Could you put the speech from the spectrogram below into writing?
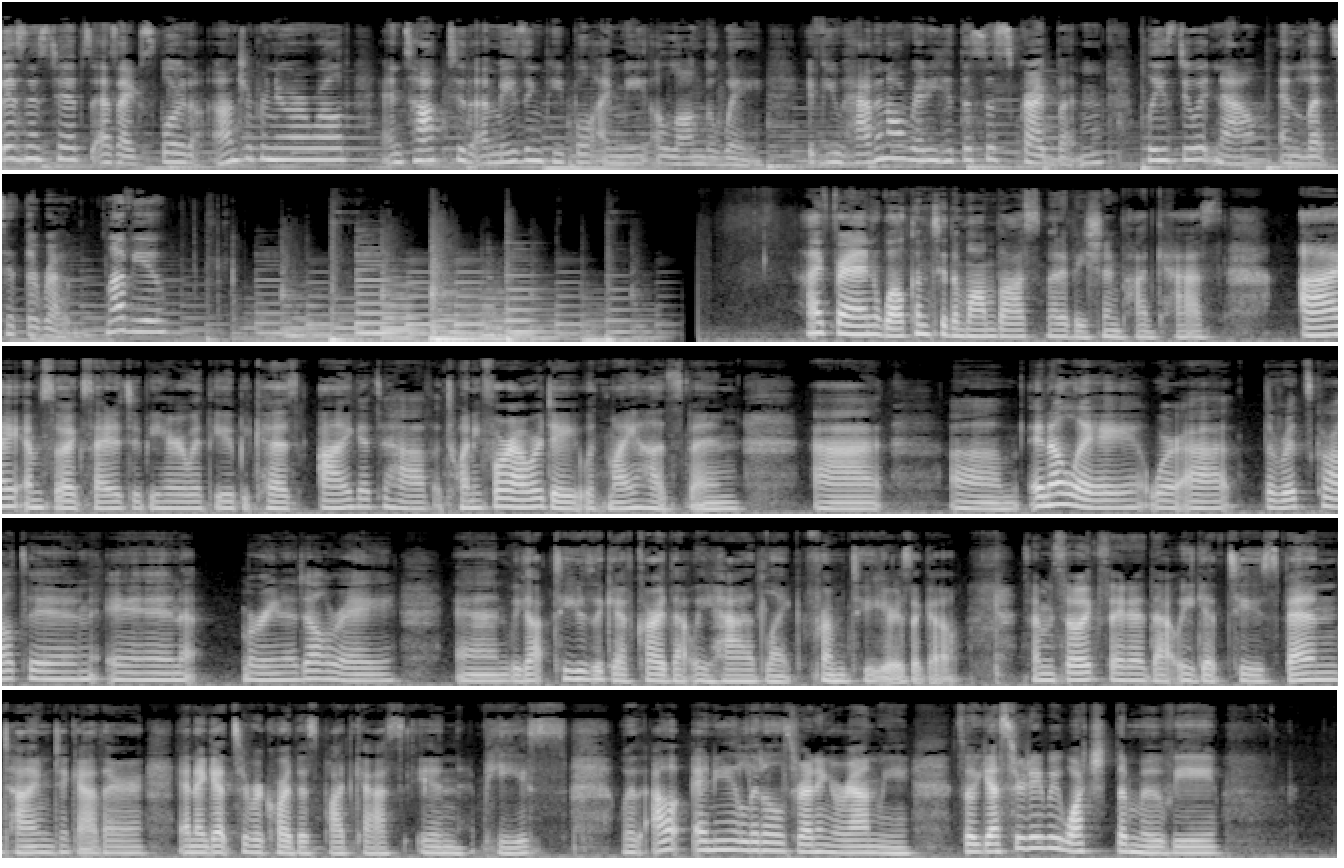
business tips as I explore the entrepreneur world, and talk to the amazing people I meet along the way. If you haven't already hit the subscribe button, please do it now and let's hit the road. Love you. Hi, friend. Welcome to the Mom Boss Motivation Podcast. I am so excited to be here with you because I get to have a 24 hour date with my husband at um, in LA. We're at the Ritz Carlton in Marina Del Rey, and we got to use a gift card that we had like from two years ago. So I'm so excited that we get to spend time together and I get to record this podcast in peace without any littles running around me. So yesterday we watched the movie.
